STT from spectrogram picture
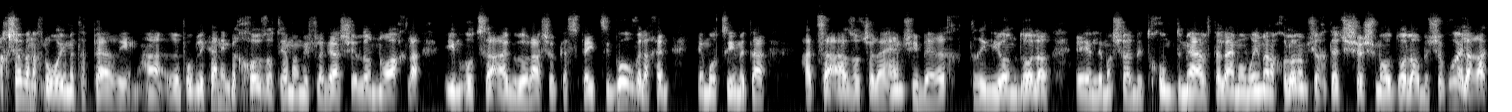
עכשיו אנחנו רואים את הפערים. הרפובליקנים בכל זאת הם המפלגה שלא נוח לה עם הוצאה גדולה של כספי ציבור, ולכן הם מוצאים את ה... ההצעה הזאת שלהם, שהיא בערך טריליון דולר, אה, למשל בתחום דמי האבטלה, הם אומרים אנחנו לא נמשיך לתת 600 דולר בשבוע, אלא רק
